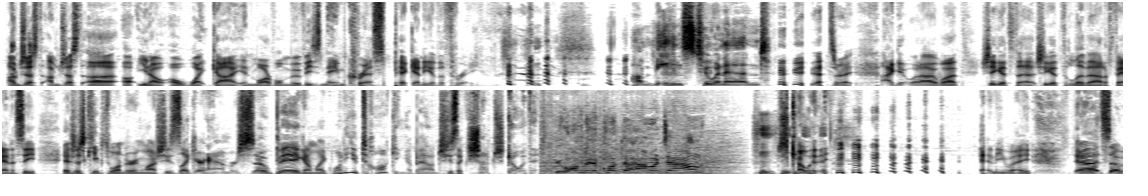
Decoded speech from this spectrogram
I'm just I'm just uh, a you know a white guy in Marvel movies named Chris. Pick any of the three. A means to an end. That's right. I get what I want. She gets to she gets to live out a fantasy. It just keeps wondering why she's like, Your hammer's so big. And I'm like, What are you talking about? And she's like, Shut up, just go with it. You want me to put the hammer down? Just go with it. anyway, uh, so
